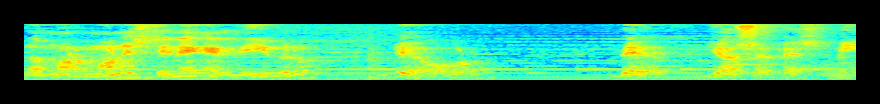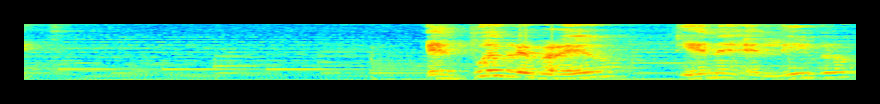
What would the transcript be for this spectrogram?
Los mormones tienen el libro de oro de Joseph Smith. El pueblo hebreo tiene el libro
